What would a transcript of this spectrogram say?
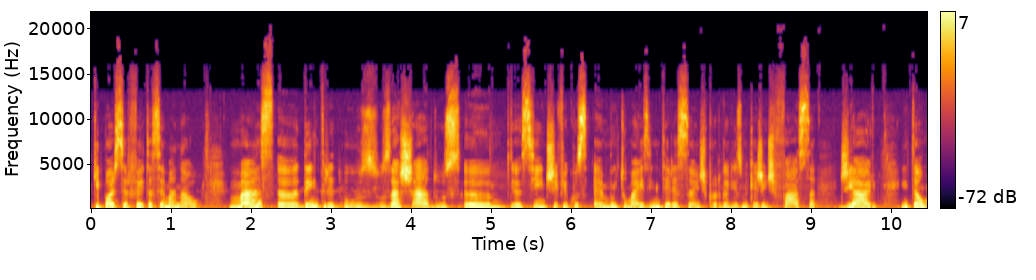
que pode ser feita semanal. Mas, ah, dentre os, os achados eh, científicos, é muito mais interessante para o organismo que a gente faça diário. Então,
